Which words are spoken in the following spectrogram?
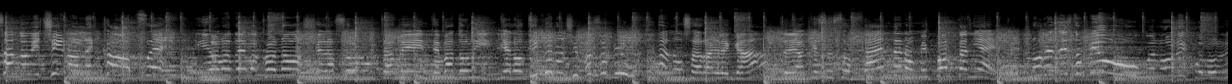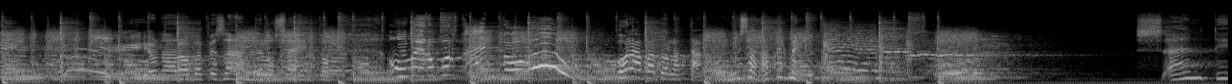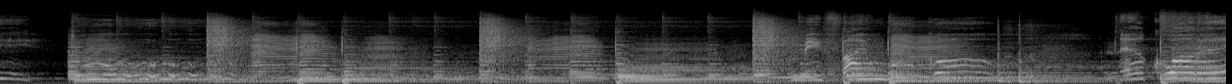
Passando vicino alle cozze. Io lo devo conoscere assolutamente. Vado lì, glielo dico e non ci penso più. E non sarà elegante, anche se s'offende non mi importa niente. Non resisto più, quello lì, quello lì. È una roba pesante, lo sento. Un vero portento. Uh! Ora vado all'attacco e lui sarà per me. Senti tu. Fai un buco nel cuore.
